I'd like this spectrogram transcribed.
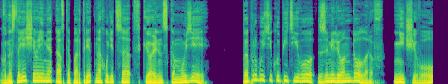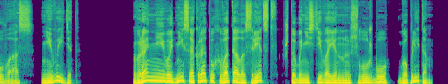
В настоящее время автопортрет находится в Кёльнском музее. Попробуйте купить его за миллион долларов. Ничего у вас не выйдет. В ранние его дни Сократу хватало средств, чтобы нести военную службу гоплитам.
